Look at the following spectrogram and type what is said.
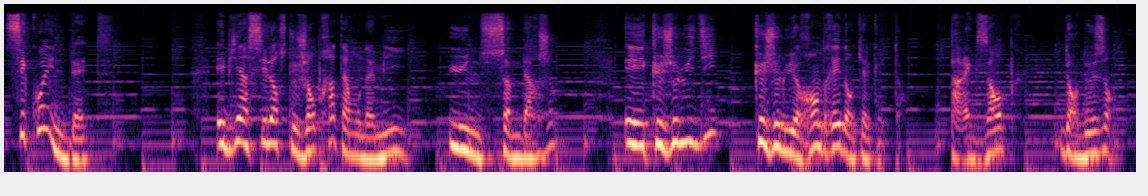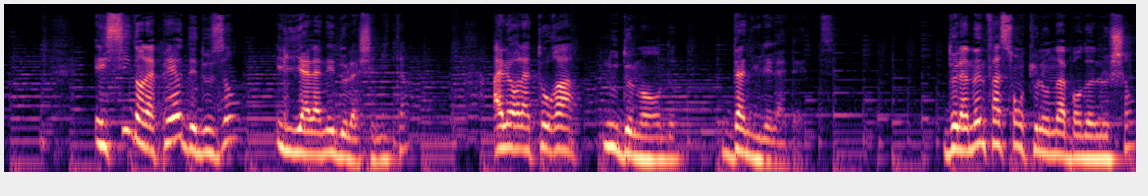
c'est quoi une dette? Eh bien, c'est lorsque j'emprunte à mon ami une somme d'argent et que je lui dis que je lui rendrai dans quelque temps. Par exemple, dans deux ans. Et si dans la période des deux ans, il y a l'année de la Shemitah, alors la Torah nous demande d'annuler la dette. De la même façon que l'on abandonne le champ,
